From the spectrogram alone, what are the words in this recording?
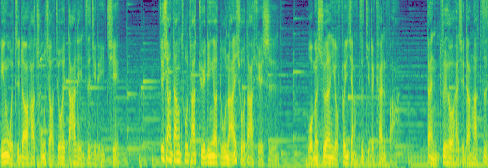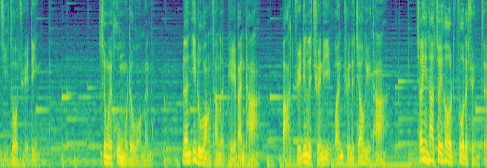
因为我知道他从小就会打点自己的一切。就像当初他决定要读哪一所大学时，我们虽然有分享自己的看法，但最后还是让他自己做决定。身为父母的我们，仍一如往常的陪伴他，把决定的权利完全的交给他，相信他最后做的选择。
